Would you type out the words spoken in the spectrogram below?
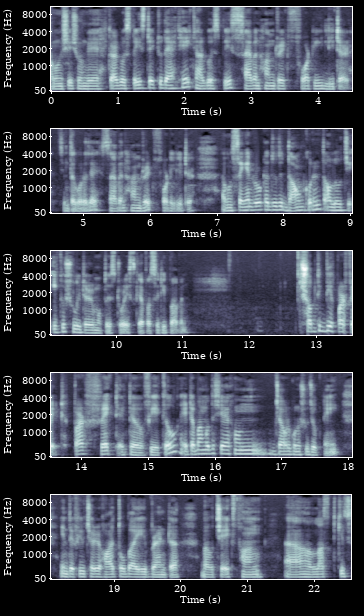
এবং সেই সঙ্গে কার্গো স্পেসটা একটু দেখে cargo space seven hundred forty litre চিন্তা করা যায় সেভেন হান্ড্রেড ফর্টি লিটার এবং সেকেন্ড রোটা যদি ডাউন করেন, তাহলে হচ্ছে একুশশো লিটারের মতো স্টোরেজ ক্যাপাসিটি পাবেন। সব দিক দিয়ে পারফেক্ট পারফেক্ট একটা ভেহিকেল এটা বাংলাদেশে এখন যাওয়ার কোনো সুযোগ নেই। ইন দ্য ফিউচারে হয়তো বা এই ব্র্যান্ডটা বা হচ্ছে এক্সফাং লাস্ট কিছু,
